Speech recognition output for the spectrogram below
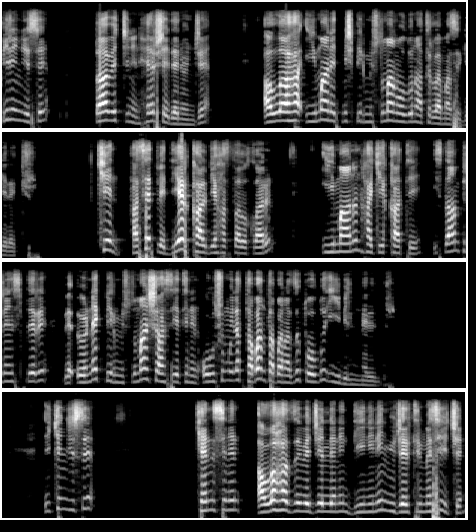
Birincisi, davetçinin her şeyden önce Allah'a iman etmiş bir Müslüman olduğunu hatırlaması gerekir. Kin, haset ve diğer kalbi hastalıkların imanın hakikati, İslam prensipleri ve örnek bir Müslüman şahsiyetinin oluşumuyla taban tabana zıt olduğu iyi bilinmelidir. İkincisi, kendisinin Allah Azze ve Celle'nin dininin yüceltilmesi için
